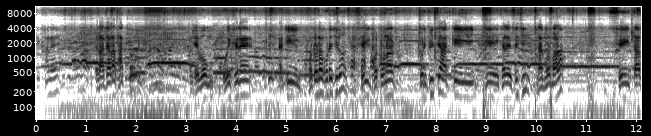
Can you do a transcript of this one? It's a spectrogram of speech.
সেখানে রাজারা থাকতো এবং ওইখানে একটি ঘটনা ঘটেছিল। সেই ঘটনার পরিপ্রেক্ষিতে আজকে এই যে এখানে এসেছি নাগরমারা সেই তার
